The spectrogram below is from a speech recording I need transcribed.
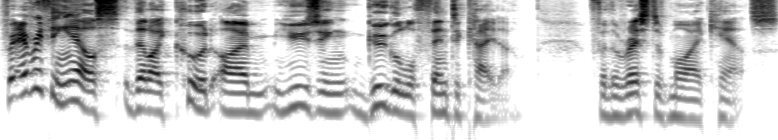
For everything else that I could, I'm using Google Authenticator for the rest of my accounts.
